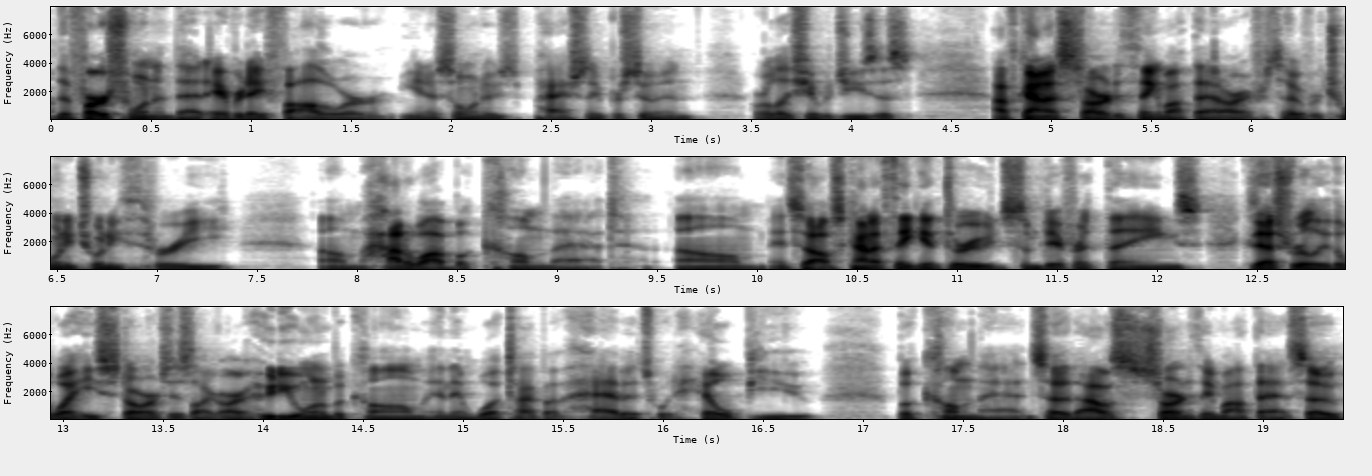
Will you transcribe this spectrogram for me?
the first one that everyday follower you know someone who's passionately pursuing a relationship with jesus i've kind of started to think about that all right so for 2023 um, how do i become that um, and so i was kind of thinking through some different things because that's really the way he starts is like all right who do you want to become and then what type of habits would help you become that and so i was starting to think about that so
